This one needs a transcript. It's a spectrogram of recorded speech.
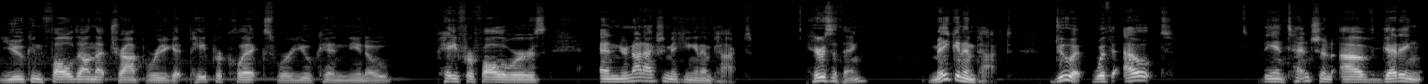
you can fall down that trap where you get pay per clicks, where you can, you know, pay for followers, and you're not actually making an impact. Here's the thing make an impact, do it without the intention of getting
